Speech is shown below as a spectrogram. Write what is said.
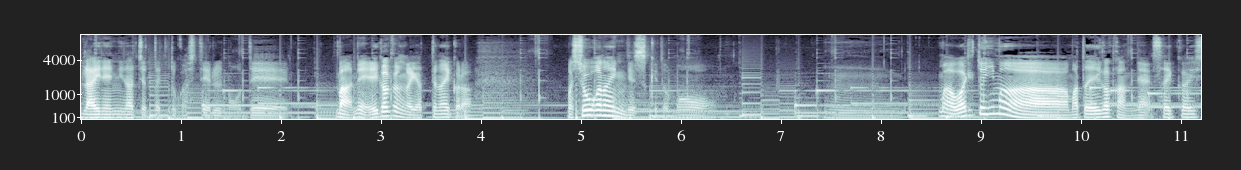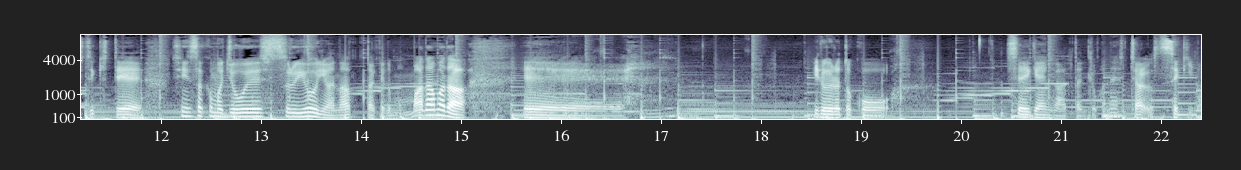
来年になっちゃったりとかしてるので、まあね、映画館がやってないから、まあ、しょうがないんですけども、まあ割と今はまた映画館ね、再開してきて、新作も上映するようにはなったけども、まだまだ、えー、いろいろとこう、制限があったりとかね、席の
